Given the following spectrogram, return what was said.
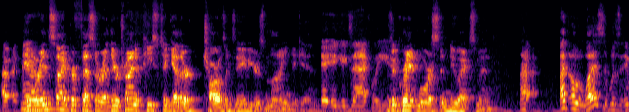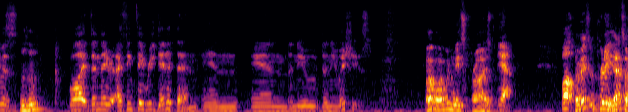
I, man, They were I- inside Professor. They were trying to piece together Charles Xavier's mind again. e- exactly. It was a Grant Morrison new X Men. I, I, oh, it was. It was. It was. Mm-hmm. Well, I, then they. I think they redid it then in in the new the new issues. Oh, I wouldn't be surprised. Yeah. Well, I mean, it's a pretty. That's a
